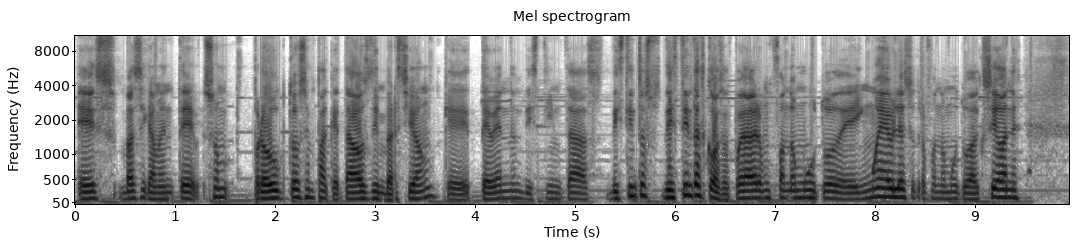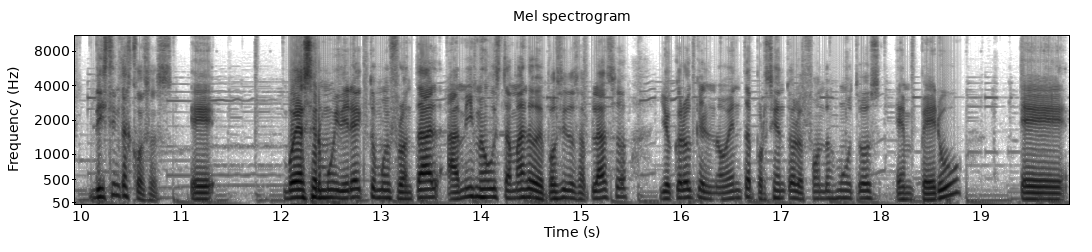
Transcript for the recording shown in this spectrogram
es básicamente, son productos empaquetados de inversión que te venden distintas, distintos, distintas cosas. Puede haber un fondo mutuo de inmuebles, otro fondo mutuo de acciones, distintas cosas. Eh, voy a ser muy directo, muy frontal. A mí me gustan más los depósitos a plazo. Yo creo que el 90% de los fondos mutuos en Perú eh,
